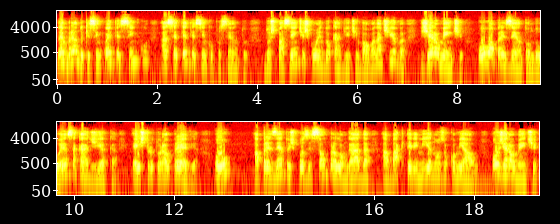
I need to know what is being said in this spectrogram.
Lembrando que 55 a 75% dos pacientes com endocardite em válvula nativa geralmente ou apresentam doença cardíaca estrutural prévia ou apresentam exposição prolongada à bacteremia nosocomial, ou geralmente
